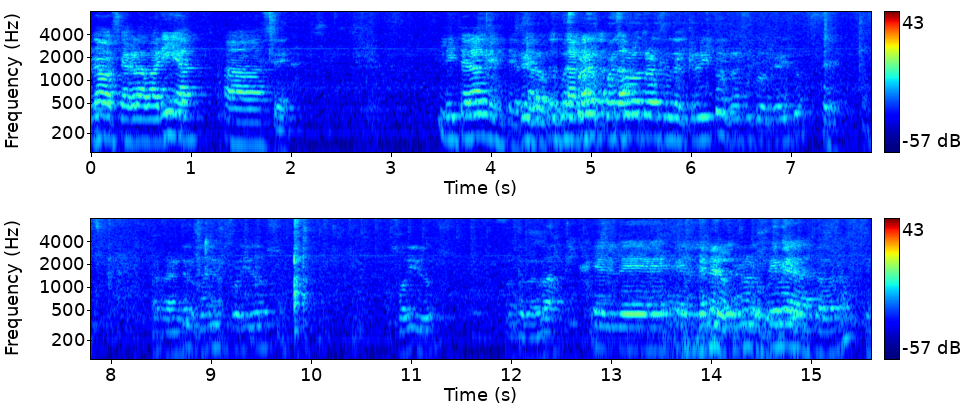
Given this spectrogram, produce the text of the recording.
no, se agravaría ah, Sí. literalmente. o Sí, sea, pero la- ¿Puedes poner, puedes la- poner otra vez el del crédito, el gráfico del crédito? Sí. Realmente los años jodidos, jodidos, pues de verdad. El de. El, Primero, el primero. primero de todo, ¿no? Sí.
